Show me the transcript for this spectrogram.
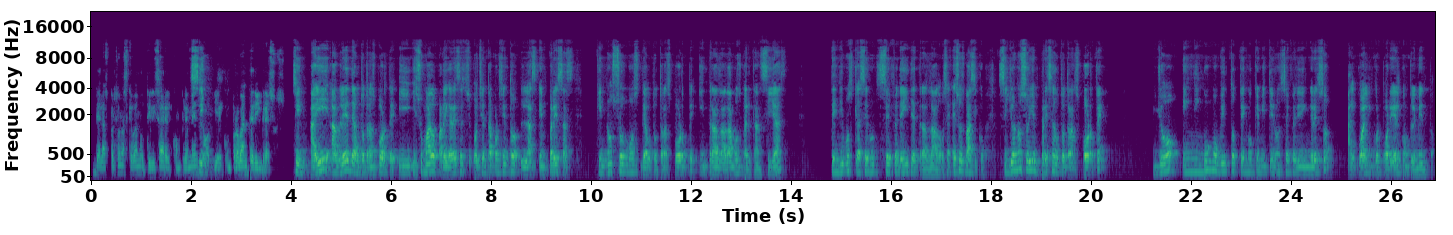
de las personas que van a utilizar el complemento y el comprobante de ingresos. Sí, ahí hablé de autotransporte y, y sumado para llegar a ese 80%, las empresas que no somos de autotransporte y trasladamos mercancías, tenemos que hacer un CFDI de traslado. O sea, eso es básico. Si yo no soy empresa de autotransporte, yo en ningún momento tengo que emitir un CFDI de ingreso al cual incorporé el complemento,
